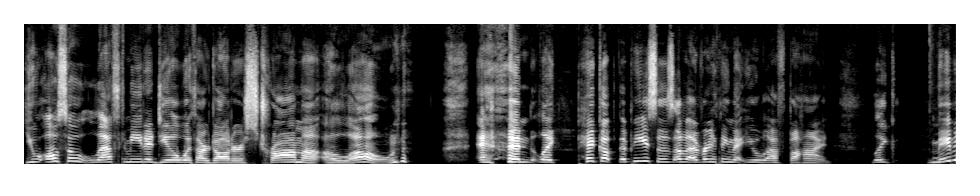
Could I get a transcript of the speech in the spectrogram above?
you also left me to deal with our daughter's trauma alone and like pick up the pieces of everything that you left behind. Like maybe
